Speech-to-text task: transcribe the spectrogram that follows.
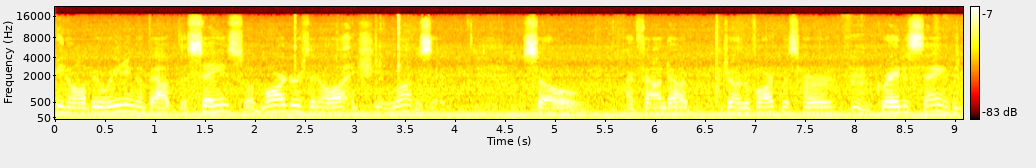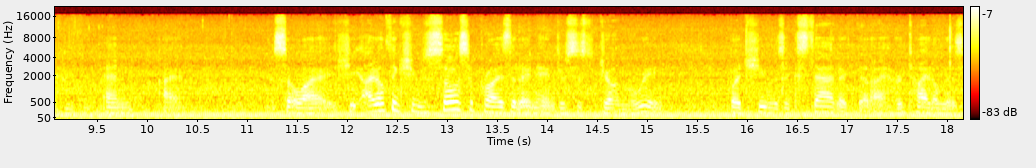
You know, I'll be reading about the saints or martyrs and all, and she loves it. So I found out Joan of Arc was her hmm. greatest saint. And I, so I, she, I don't think she was so surprised that I named her Sister Joan Marie, but she was ecstatic that I, her title is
